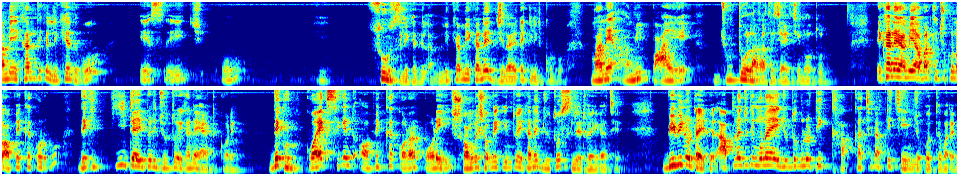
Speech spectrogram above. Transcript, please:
আমি এখান থেকে লিখে দেবো এস এইচ ও শুজ লিখে দিলাম। লিখে আমি এখানে জেনারেটে ক্লিক করব। মানে আমি পায়ে জুতো লাগাতে চাইছি নতুন। এখানে আমি আবার কিছুক্ষণ অপেক্ষা করব, দেখি কি টাইপের জুতো এখানে অ্যাড করে। দেখুন, কয়েক সেকেন্ড অপেক্ষা করার পরেই সঙ্গে সঙ্গে কিন্তু এখানে জুতো সিলেক্ট হয়ে গেছে। বিভিন্ন টাইপের। আপনার যদি মনে হয় এই জুতোগুলো ঠিক খাপ খাচ্ছে না আপনি চেঞ্জও করতে পারেন।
